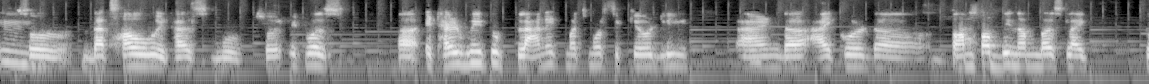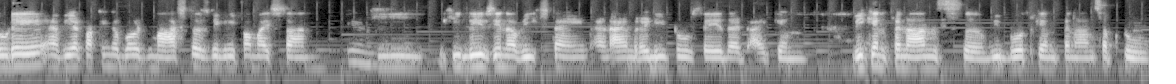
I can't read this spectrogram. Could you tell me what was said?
Mm. so that's how it has moved. So it was uh, it helped me to plan it much more securely and uh, i could uh, bump up the numbers like today uh, we are talking about master's degree for my son. Mm. He he leaves in a week's time, and I am ready to say that I can, we can finance. Uh, we both can finance up to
